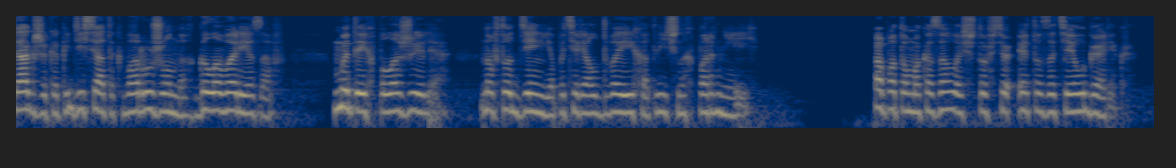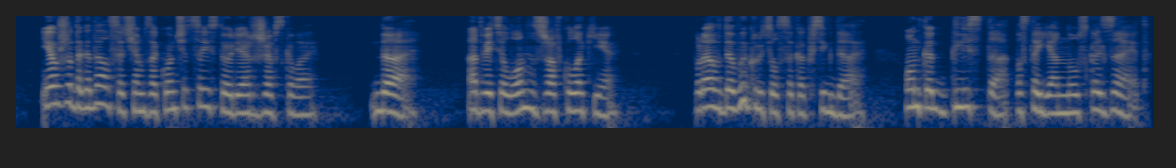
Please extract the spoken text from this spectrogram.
так же, как и десяток вооруженных головорезов. Мы-то их положили, но в тот день я потерял двоих отличных парней. А потом оказалось, что все это затеял Гарик. Я уже догадался, чем закончится история Ржевского. «Да», — ответил он, сжав кулаки. «Правда, выкрутился, как всегда. Он как глиста, постоянно ускользает».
